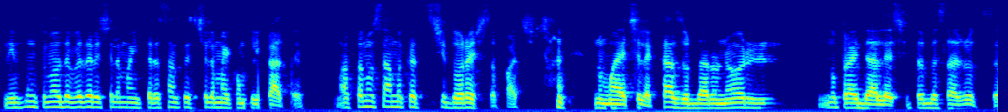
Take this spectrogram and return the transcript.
din punctul meu de vedere, cele mai interesante și cele mai complicate. Asta nu înseamnă că și dorești să faci numai acele cazuri, dar uneori nu prea ai de ales și trebuie să ajuți să,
